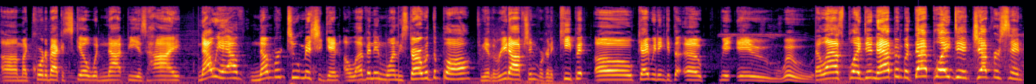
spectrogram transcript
uh, my quarterback skill would not be as high. Now we have number two Michigan, 11 and 1. We start with the ball. We have the read option. We're going to keep it. Okay, we didn't get the. Oh, we, ew, woo. That last play didn't happen, but that play did. Jefferson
